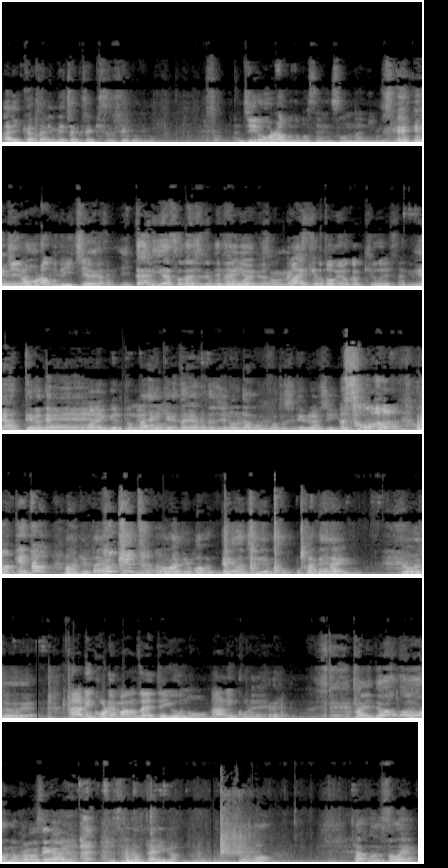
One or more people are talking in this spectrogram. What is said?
相方にめちゃくちゃキスしてくるの。ジローラムのもせんそんなに。ジローラムで1やから。イタリア育ちでもないやんそんなマイケル富岡9やってたけど。やってるね。マイケル富岡。マイケル富岡とジローラモが今年出るらしいよ。そう負けた。負けたよ。負けもう出落ちでも勝てないもん。登場で。何これ漫才って言うの？何これ「はいどうも」の可能性がある。その二人が。もう多分そうや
